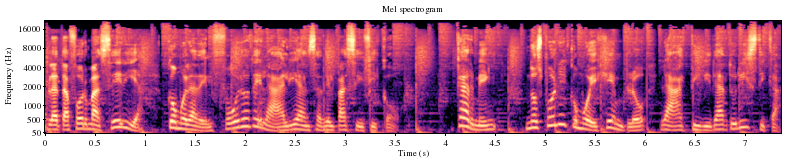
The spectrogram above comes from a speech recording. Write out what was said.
plataforma seria como la del Foro de la Alianza del Pacífico. Carmen nos pone como ejemplo la actividad turística,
